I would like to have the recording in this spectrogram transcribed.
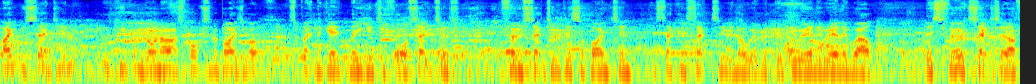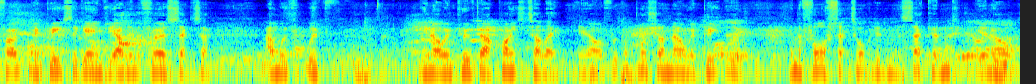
like we said, you know, we keep on going out. I spoke to the boys about splitting the league into four sectors. The first sector was disappointing. The second sector, you know, we would do really, really well. This third sector, I thought, repeats the games we had in the first sector, and we've, we've you know, improved our points tally. You know, if we can push on now and repeat the, in the fourth set to what we did in the second, you know,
